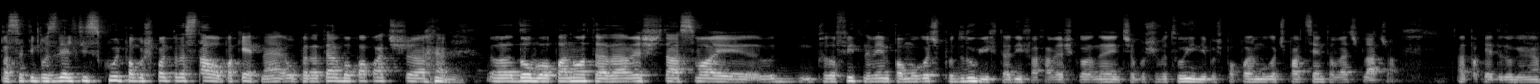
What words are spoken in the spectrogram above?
pa se ti bo zdel ti skuj, pa boš pač predstavil paket. Ne. Operater bo pa pač. Hmm. Dobo pa noter, veš ta svoj profit, ne vem, pa mogoče po drugih tarifah, veš, ko, vem, če boš v tujini, boš pa pojem mogoče par centov več plačal ali pa kaj drugega.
